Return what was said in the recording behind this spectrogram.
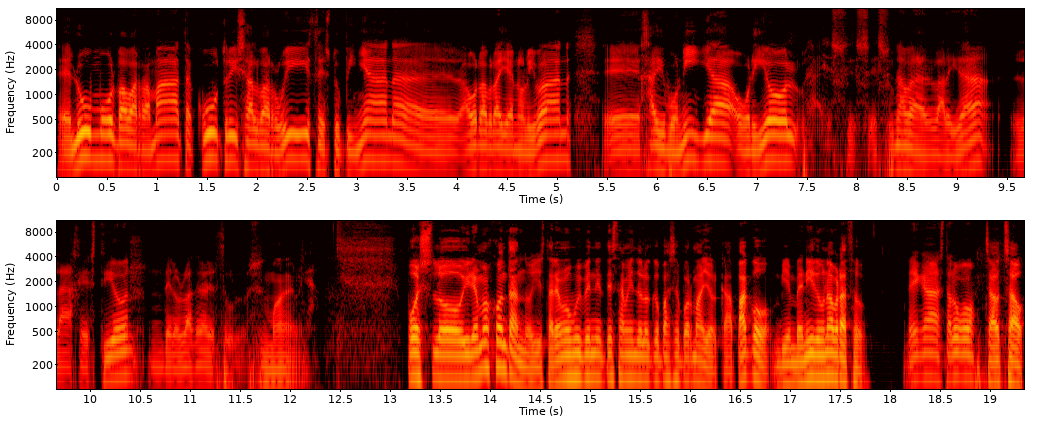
el Humo, Baba Ramat, Cutri, Salva Ruiz, Estupiñán, eh, ahora Brian Oliván, eh, Javi Bonilla, Oriol. Es, es, una barbaridad la gestión de los laterales zurdos. Madre mía. Pues lo iremos contando y estaremos muy pendientes también de lo que pase por Mallorca. Paco, bienvenido, un abrazo. Venga, hasta luego. Chao, chao.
